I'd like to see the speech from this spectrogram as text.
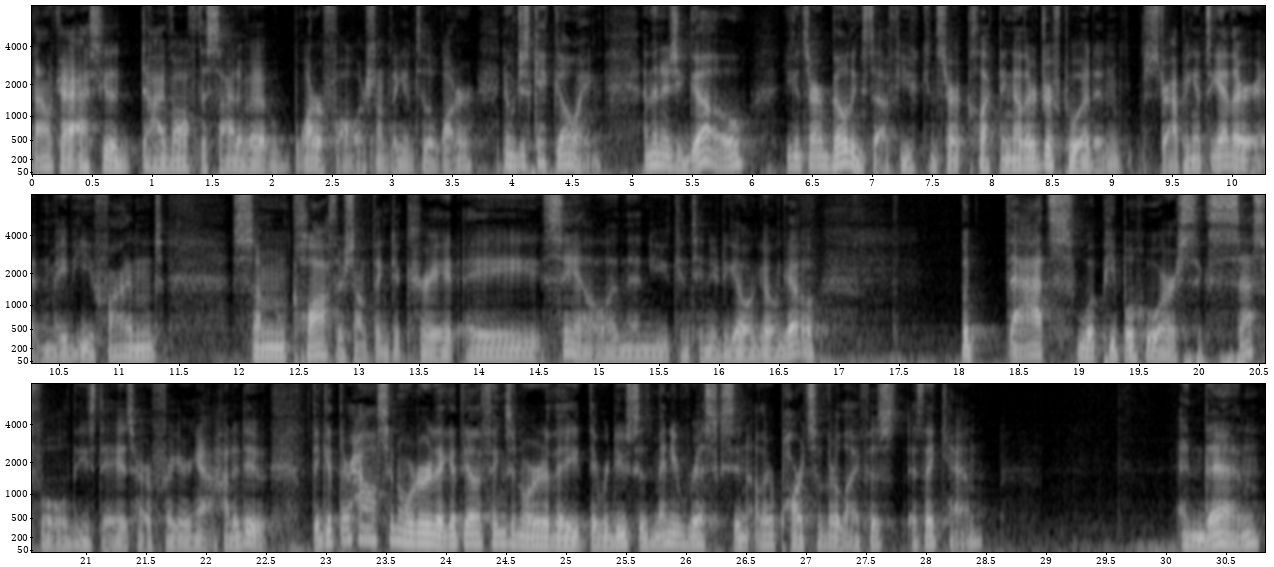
Not like I asked you to dive off the side of a waterfall or something into the water. No, just get going. And then as you go, you can start building stuff. You can start collecting other driftwood and strapping it together. And maybe you find some cloth or something to create a sail. And then you continue to go and go and go But that's what people who are successful these days are figuring out how to do. They get their house in order, they get the other things in order, they they reduce as many risks in other parts of their life as, as they can. And then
